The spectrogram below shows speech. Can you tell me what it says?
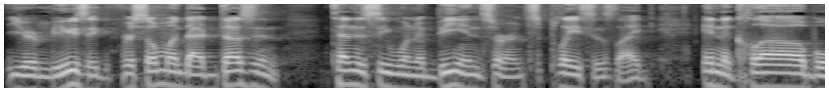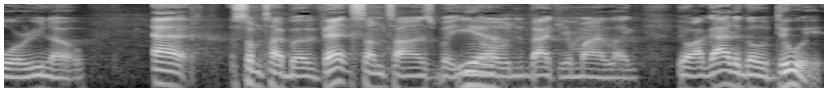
your music for someone that doesn't tendency want to be in certain places like in the club or you know at some type of event sometimes but you Yeah. know in the back of your mind like yo i gotta go do it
